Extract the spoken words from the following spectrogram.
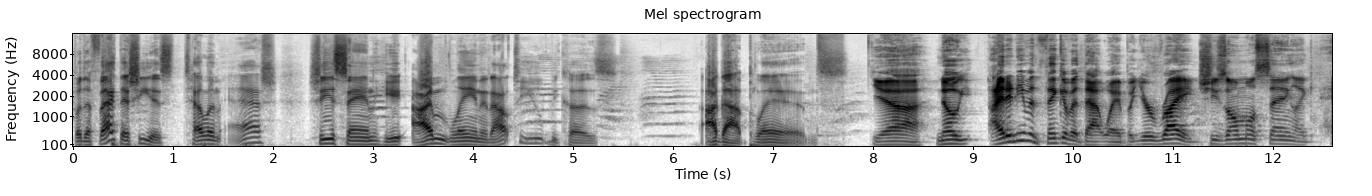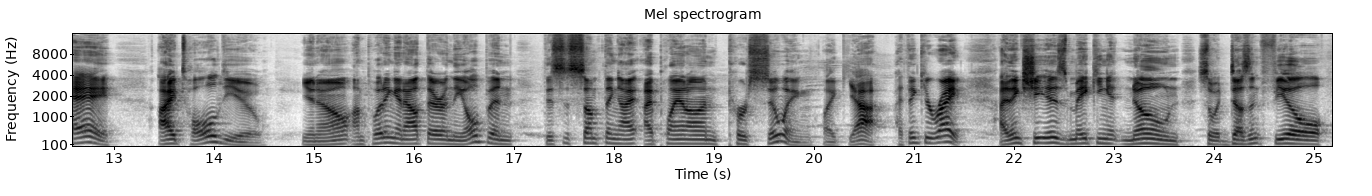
But the fact that she is telling Ash, she is saying, "He, I'm laying it out to you because I got plans." Yeah. No, I didn't even think of it that way, but you're right. She's almost saying like, "Hey, I told you, you know, I'm putting it out there in the open. This is something I, I plan on pursuing. Like, yeah, I think you're right. I think she is making it known so it doesn't feel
